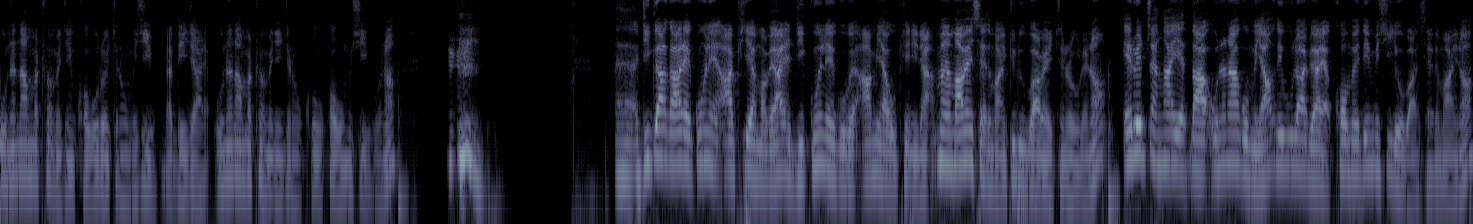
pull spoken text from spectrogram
ဦးနနာမထွက်မချင်းခေါ်ဖို့တော့ကျွန်တော်မရှိဘူးဒါသိကြတယ်ဦးနနာမထွက်မချင်းကျွန်တော်ခေါ်ခေါ်ဖို့မရှိဘူးပေါ့နော် အဲအဓိကကားတဲ့ကွင်းလင်အားဖြစ်ရမှာဗျာတဲ့ဒီကွင်းလင်ကိုပဲအားမရဘူးဖြစ်နေတာအမှန်ပါပဲဆယ်သမားတူတူပါပဲကျွန်တော်တို့လည်းနော်အဲရစ်တန်ခါရဲ့သားဦးနနာကိုမရောင်းသေးဘူးလားဗျာတဲ့ခေါ်မယ်သေးမရှိလို့ပါဆယ်သမားကြီးနော်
